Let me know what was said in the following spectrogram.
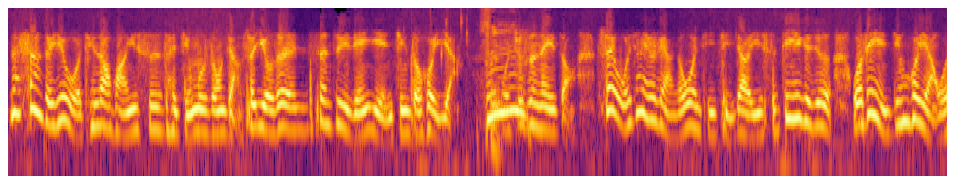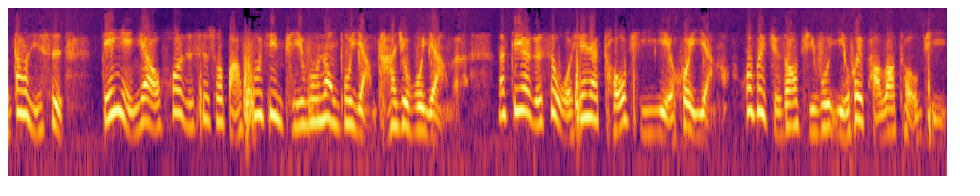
那上个月我听到黄医师在节目中讲说，有的人甚至于连眼睛都会痒，我就是那种。所以我现在有两个问题请教医师。第一个就是我的眼睛会痒，我到底是点眼药，或者是说把附近皮肤弄不痒，它就不痒了？那第二个是我现在头皮也会痒，会不会酒糟皮肤也会跑到头皮？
